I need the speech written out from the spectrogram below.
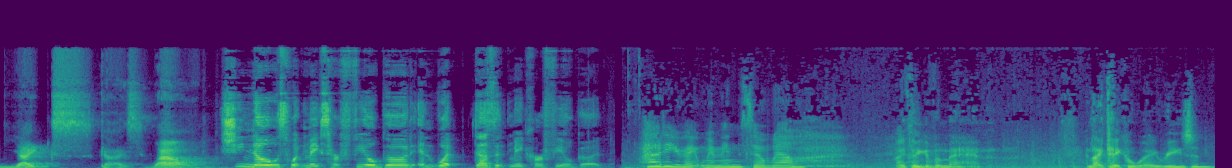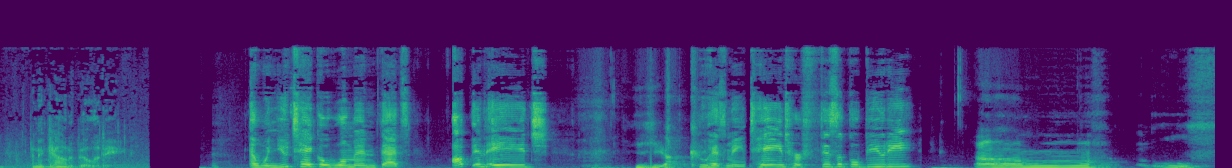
Yikes, guys. Wow. She knows what makes her feel good and what doesn't make her feel good. How do you write women so well? I think of a man, and I take away reason and accountability. And when you take a woman that's up in age, Yuck. who has maintained her physical beauty, Um, oof.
